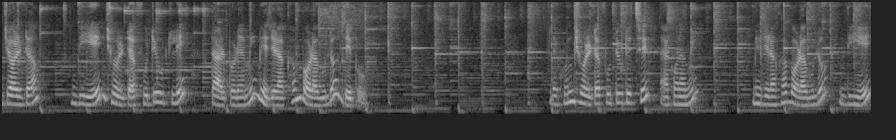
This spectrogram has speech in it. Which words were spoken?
জলটা দিয়ে ঝোলটা ফুটে উঠলে তারপরে আমি ভেজে রাখা বড়াগুলো দেব। দেখুন, ঝোলটা ফুটে উঠেছে। এখন আমি ভেজে রাখা বড়াগুলো দিয়ে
